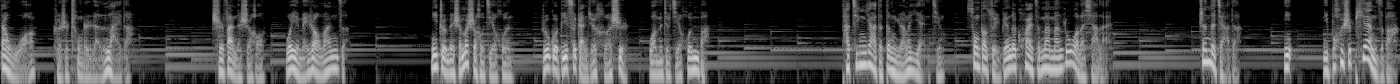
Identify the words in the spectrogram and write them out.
但我可是冲着人来的。吃饭的时候，我也没绕弯子。你准备什么时候结婚？如果彼此感觉合适，我们就结婚吧。他惊讶地瞪圆了眼睛，送到嘴边的筷子慢慢落了下来。真的假的？你，不会是骗子吧？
